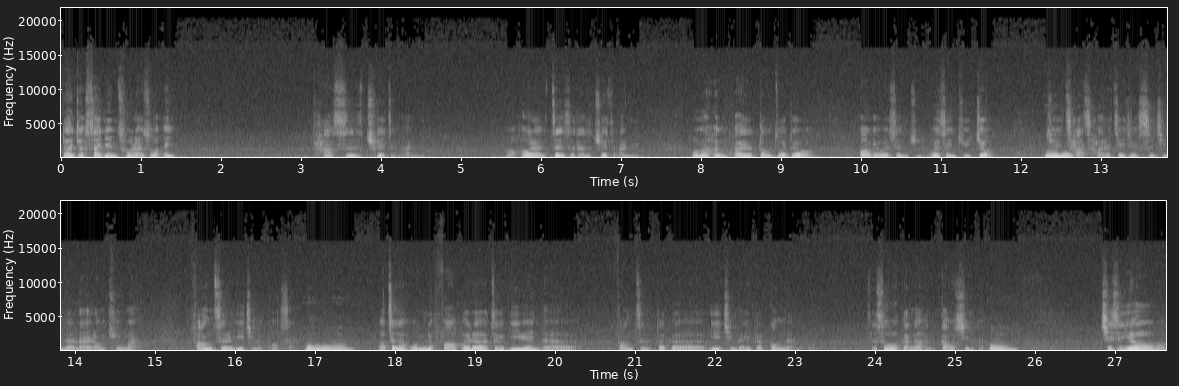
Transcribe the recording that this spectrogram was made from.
但就筛检出来说，哎，他是确诊案例。哦，后来证实他是确诊案例，我们很快的动作就报给卫生局，卫生局就去查查了这件事情的来龙去脉，防止了疫情的扩散。嗯，啊，这个我们就发挥了这个医院的防止这个疫情的一个功能，哈，这是我感到很高兴的。嗯，其实也有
